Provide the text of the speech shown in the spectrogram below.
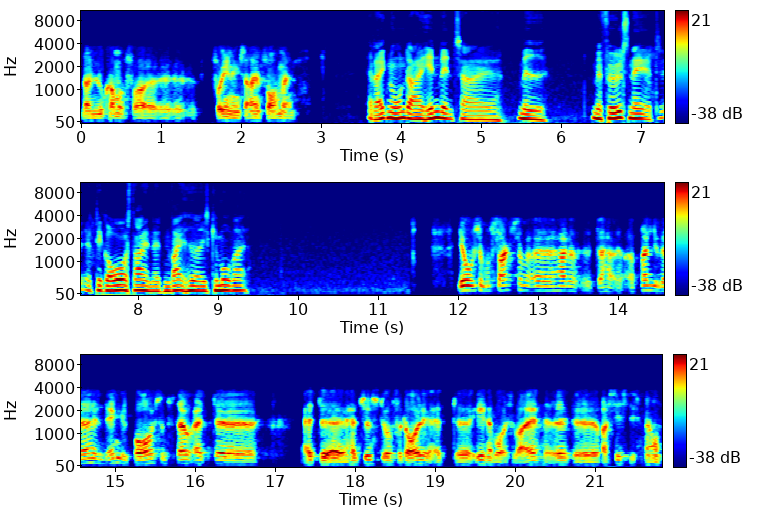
når det nu kommer fra øh, foreningens egen formand. Er der ikke nogen, der har henvendt sig øh, med, med følelsen af, at, at det går over stregen, at den vej hedder Eskimo-vej? Jo, som sagt, så øh, har der, der har oprindeligt været en enkelt borger, som skrev, at, øh, at øh, han synes, det var for dårligt, at øh, en af vores veje havde et øh, racistisk navn.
